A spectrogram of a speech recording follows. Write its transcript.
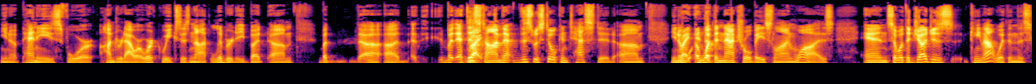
you know pennies for hundred hour work weeks is not liberty, but um, but uh, uh, but at this Right. time that this was still contested. Um, you know Right, what the- the natural baseline was, and so what the judges came out with in this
